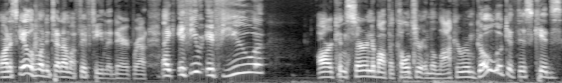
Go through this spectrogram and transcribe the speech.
On a scale of one to ten, I'm a fifteen. That Derek Brown, like if you if you are concerned about the culture in the locker room, go look at this kid's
